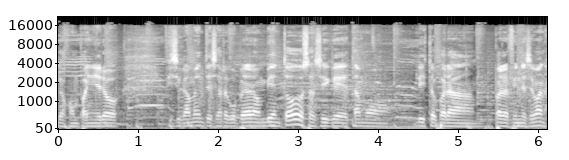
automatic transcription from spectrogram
Los compañeros físicamente se recuperaron bien todos, así que estamos listos para, para el fin de semana.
